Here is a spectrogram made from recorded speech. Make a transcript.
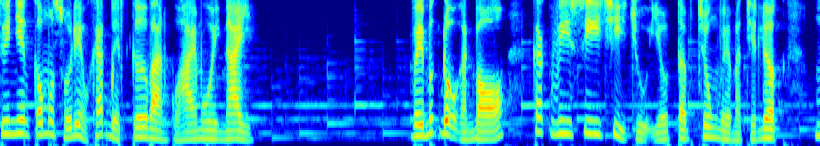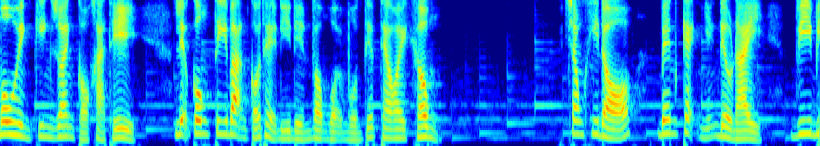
Tuy nhiên có một số điểm khác biệt cơ bản của hai mô hình này. Về mức độ gắn bó, các VC chỉ chủ yếu tập trung về mặt chiến lược, mô hình kinh doanh có khả thi, liệu công ty bạn có thể đi đến vòng gọi vốn tiếp theo hay không. Trong khi đó, bên cạnh những điều này, VB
